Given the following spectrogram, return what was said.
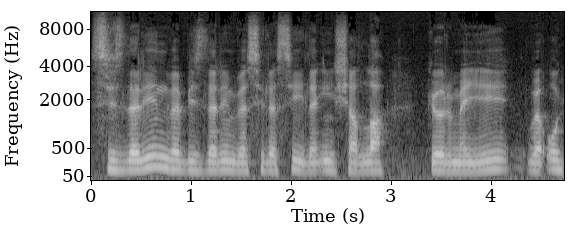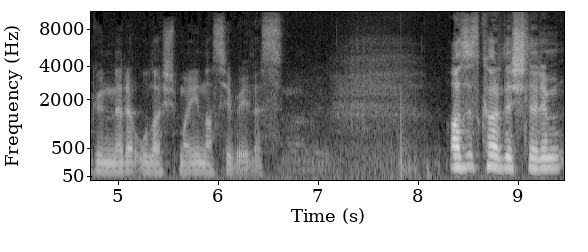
sizlerin ve bizlerin vesilesiyle inşallah görmeyi ve o günlere ulaşmayı nasip eylesin. Aziz kardeşlerim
